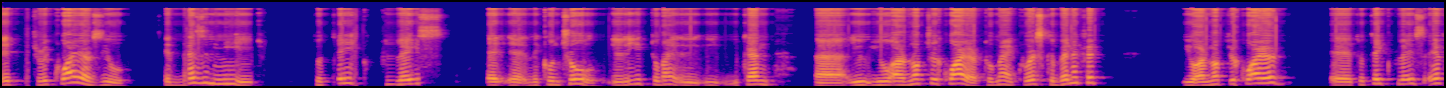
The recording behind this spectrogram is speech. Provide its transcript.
it requires you, it doesn't need to take place uh, uh, the control. You need to make, you can, uh, you, you are not required to make risk benefit. You are not required uh, to take place if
